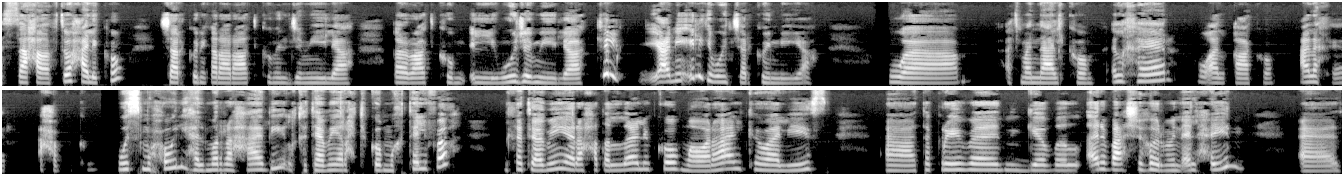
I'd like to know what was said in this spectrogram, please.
الساحة مفتوحة لكم. شاركوني قراراتكم الجميلة قراراتكم اللي مو جميلة كل يعني اللي تبون تشاركوني إياه. وأتمنى لكم الخير وألقاكم على خير. أحبكم. واسمحوا لي هالمرة هذه الختامية راح تكون مختلفة. الختامية راح أطلع لكم ما وراء الكواليس. آه تقريبا قبل أربع شهور من الحين. آه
